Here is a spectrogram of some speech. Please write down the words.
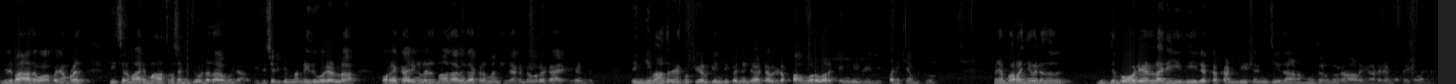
ഇതിൽ ബാധകമാണ് അപ്പോൾ നമ്മൾ ടീച്ചർമാർ മാത്രം ശ്രമിച്ചുകൊണ്ടതാവില്ല ഇത് ശരിക്കും പറഞ്ഞാൽ ഇതുപോലെയുള്ള കുറേ കാര്യങ്ങൾ മാതാപിതാക്കളും മനസ്സിലാക്കേണ്ട കുറേ കാര്യമുണ്ട് എങ്കിൽ മാത്രമേ കുട്ടികൾക്ക് ഇൻഡിപെൻഡന്റ് ആയിട്ട് അവരുടെ പവർ വർക്കിംഗ് രീതിയിൽ പഠിക്കാൻ പറ്റുള്ളൂ. അപ്പോൾ ഞാൻ പറഞ്ഞു വരുന്നത് ഇതുപോലെയുള്ള രീതിയിലൊക്കെ കണ്ടീഷൻ ചെയ്താണ് മുതിർന്ന ഒരാളിങ്ങനെ രംഗത്തേക്ക് വന്നത്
